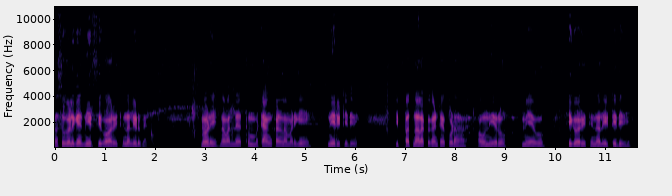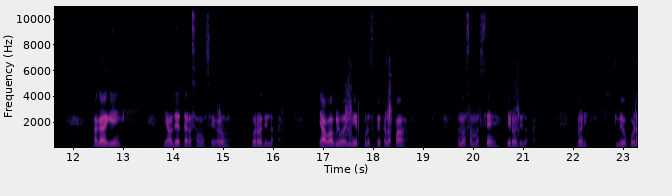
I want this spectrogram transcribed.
ಹಸುಗಳಿಗೆ ನೀರು ಸಿಗುವ ರೀತಿಯಲ್ಲಿ ಇಡಬೇಕು. ನೋಡಿ ನಾವು ಅಲ್ಲೇ ತುಂಬ ಟ್ಯಾಂಕ್ಗಳನ್ನ ಮಡಗಿ ನೀರಿಟ್ಟಿದ್ದೀವಿ. ಇಪ್ಪತ್ನಾಲ್ಕು ಗಂಟೆ ಕೂಡ ಅವು ನೀರು, ಮೇವು ಸಿಗೋ ರೀತಿಯಲ್ಲಿ ಇಟ್ಟಿದ್ದೀವಿ. ಹಾಗಾಗಿ ಯಾವುದೇ ಥರ ಸಮಸ್ಯೆಗಳು ಬರೋದಿಲ್ಲ. ಯಾವಾಗಲೂ ಆಗಿ ನೀರು ಕುಡಿಸ್ಬೇಕಲ್ಲಪ್ಪ ಅನ್ನೋ ಸಮಸ್ಯೆ ಇರೋದಿಲ್ಲ. ನೋಡಿ, ಇಲ್ಲಿಯೂ ಕೂಡ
